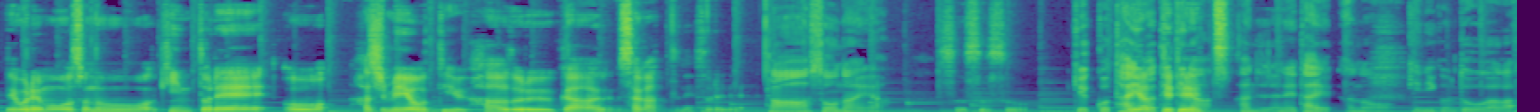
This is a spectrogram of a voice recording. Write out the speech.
んで、俺もその、筋トレを始めようっていうハードルが下がってね、それで。うん。ああ、そうなんや。そうそうそう。結構対話的な感じだね。対あの、筋肉の動画が。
